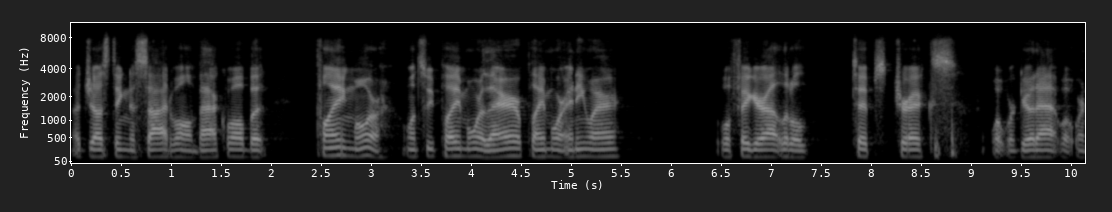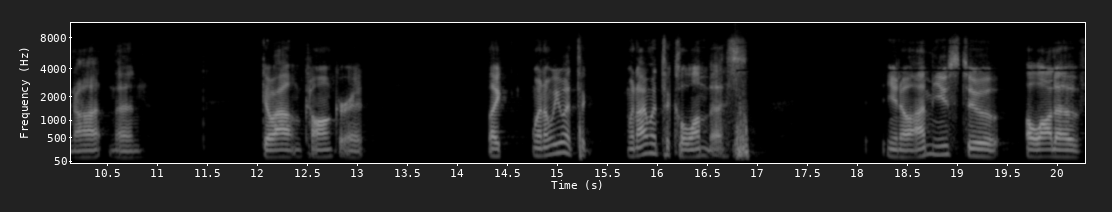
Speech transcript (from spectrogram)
adjusting the sidewall and back wall, but playing more. Once we play more there, play more anywhere, we'll figure out little tips, tricks, what we're good at, what we're not, and then go out and conquer it. Like when we went to when I went to Columbus, you know, I'm used to a lot of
